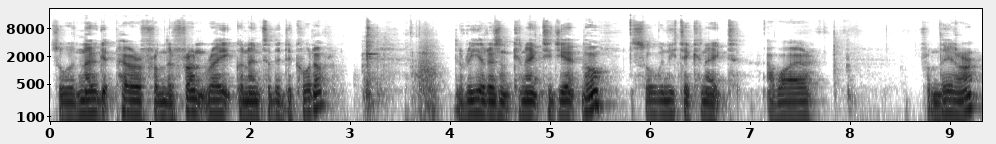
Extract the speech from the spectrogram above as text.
So we've now got power from the front right going into the decoder. The rear isn't connected yet though, so we need to connect a wire from there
